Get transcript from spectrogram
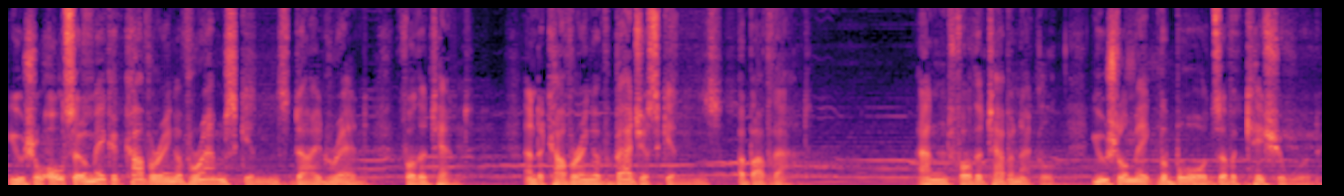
You shall also make a covering of ram skins dyed red for the tent, and a covering of badger skins above that. And for the tabernacle you shall make the boards of acacia wood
